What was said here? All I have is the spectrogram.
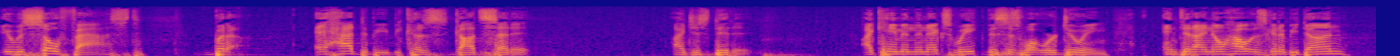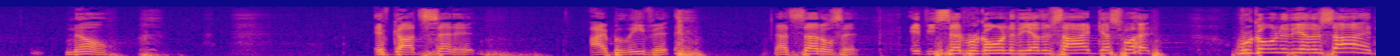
it was so fast. But it had to be because God said it. I just did it. I came in the next week, this is what we're doing. And did I know how it was going to be done? No. if God said it, I believe it. that settles it. If He said we're going to the other side, guess what? We're going to the other side.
